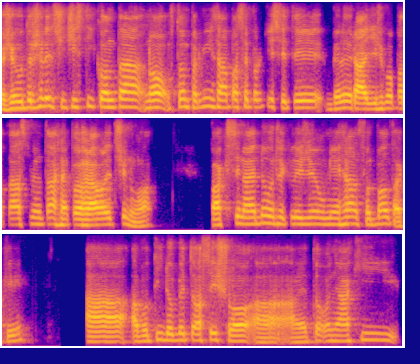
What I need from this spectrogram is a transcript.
že udrželi tři čistý konta, no v tom prvním zápase proti City byli rádi, že po 15 minutách neprohrávali 3-0. Pak si najednou řekli, že umějí hrát fotbal taky. A, a od té doby to asi šlo a, a je to o nějaký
